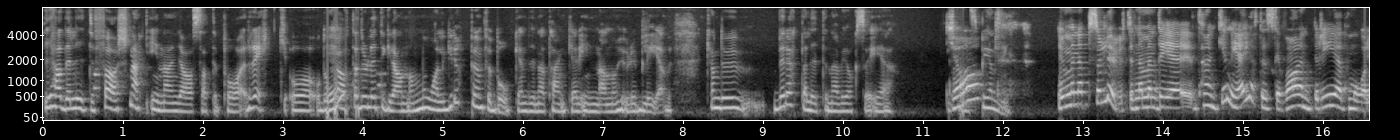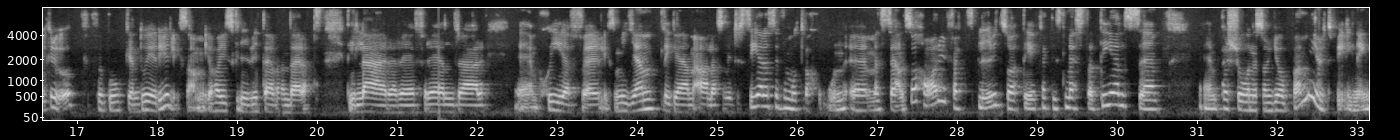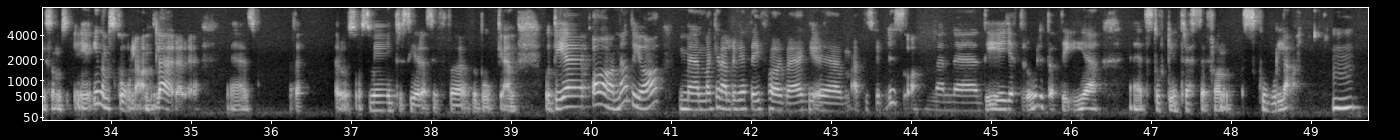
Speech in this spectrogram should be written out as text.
Vi hade lite försnack innan jag satte på räck och, och då Mm. pratade du lite grann om målgruppen för boken, dina tankar innan och hur det blev. Kan du berätta lite när vi också är Ja? Jo men absolut. Nej, men det, tanken är ju att det ska vara en bred målgrupp för boken. Då är det ju liksom, jag har ju skrivit även där att det är lärare, föräldrar, eh, chefer, liksom egentligen alla som intresserar sig för motivation. Eh, men sen så har det ju faktiskt blivit så att det är faktiskt mestadels eh, eh personer som jobbar med utbildning som, inom skolan, lärare, eh, och så, som intresserar sig för, för boken. Och det anade jag, men man kan aldrig veta i förväg eh, att det skulle bli så. Men eh, det är jätteroligt att det är ett stort intresse från skolan. Mm.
